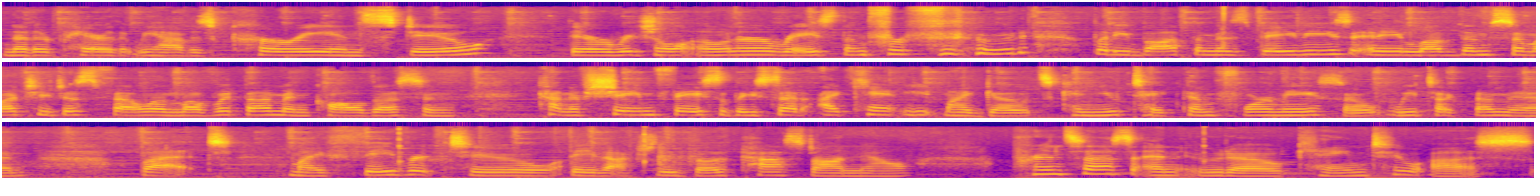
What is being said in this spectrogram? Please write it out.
Another pair that we have is Curry and Stew. Their original owner raised them for food, but he bought them as babies and he loved them so much he just fell in love with them and called us and kind of shamefacedly said, I can't eat my goats. Can you take them for me? So we took them in. But my favorite two, they've actually both passed on now. Princess and Udo came to us.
